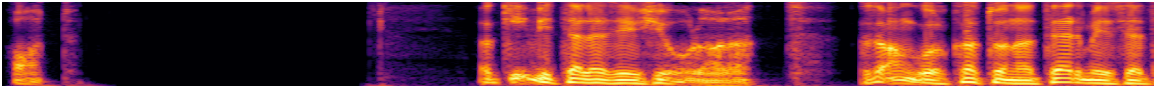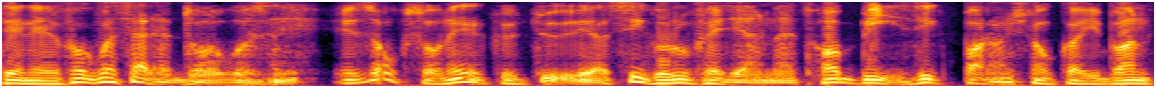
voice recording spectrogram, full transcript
6. A kivitelezés jól alatt. Az angol katona természeténél fogva szeret dolgozni, és zokszó nélkül tűri a szigorú fegyelmet, ha bízik parancsnokaiban,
